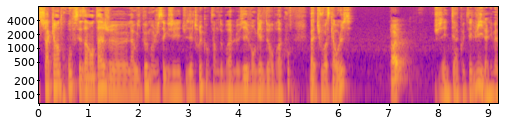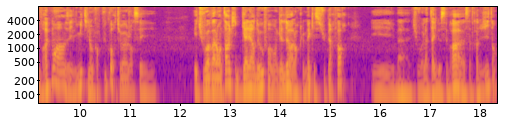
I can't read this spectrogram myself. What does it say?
chacun trouve ses avantages euh, là où il peut. Moi je sais que j'ai étudié le truc en termes de bras de levier, Van Gelder, bras courts. Bah tu vois Scarolus, Ouais. j'ai été à côté de lui, il a les mêmes bras que moi. Hein. Limite il est encore plus court, tu vois. Genre c'est. Et tu vois Valentin qui galère de ouf en Van Gelder alors que le mec est super fort. Et bah tu vois la taille de ses bras, euh, ça traduit vite. Hein.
